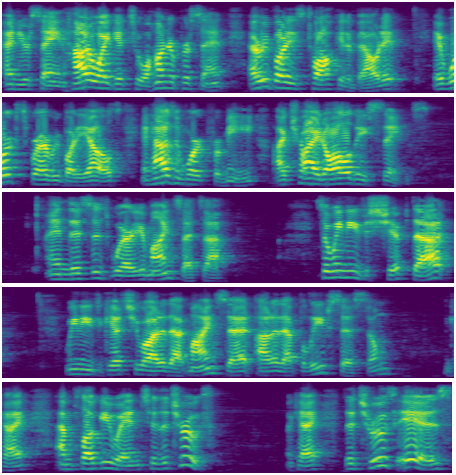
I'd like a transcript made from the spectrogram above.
And you're saying, how do I get to 100%? Everybody's talking about it. It works for everybody else. It hasn't worked for me. I tried all these things. And this is where your mindset's at. So we need to shift that. We need to get you out of that mindset, out of that belief system, okay, and plug you into the truth, okay? The truth is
